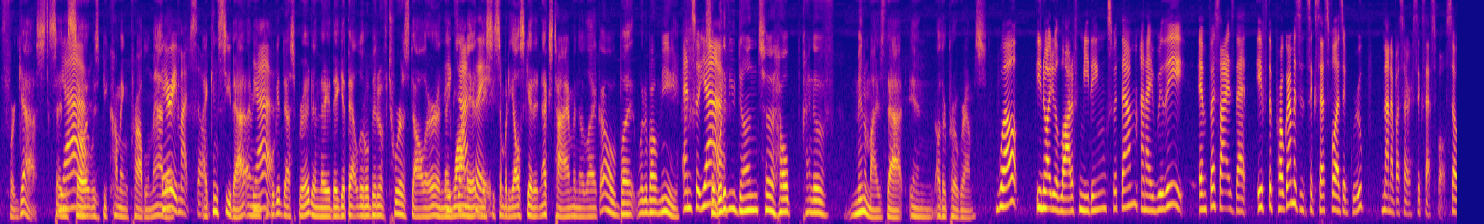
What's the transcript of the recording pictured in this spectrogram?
for guests, and Yeah. so it was becoming problematic. very much so I can see that. I mean, Yeah. people get desperate and they, they get that little bit of tourist dollar and they want it and they see somebody else get it next time and they're like, oh, but what about me? and so yeah So, what have you done to help kind of minimize that in other programs? Well, you know, I do a lot of meetings with them, and I really emphasize that if the program isn't successful as a group, none of us are successful. So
